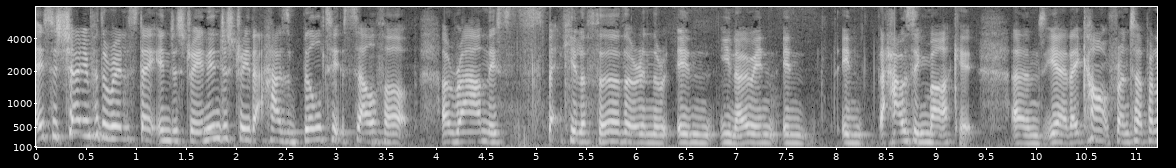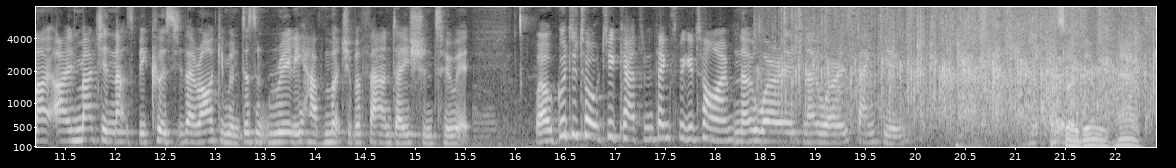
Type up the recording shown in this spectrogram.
it's a shame for the real estate industry, an industry that has built itself up around this specular fervour in the in you know in in in the housing market, and yeah, they can't front up. And I, I imagine that's because their argument doesn't really have much of a foundation to it. Well, good to talk to you, Catherine. Thanks for your time. No worries, no worries. Thank you. So there we have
